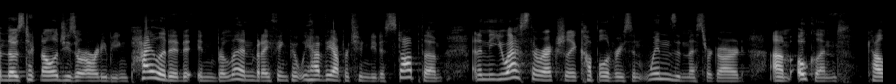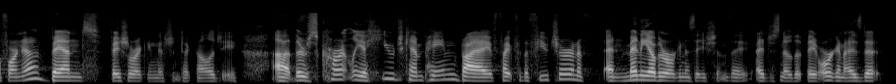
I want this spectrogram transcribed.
and those technologies are already being piloted in Berlin, but I think that we have the opportunity to stop them. And in the US, there were actually a couple of recent wins in this regard. Um, Oakland, California, banned facial recognition technology. Uh, there's currently a huge campaign by Fight for the Future and, a, and many other organizations, I, I, just know that they organized it,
